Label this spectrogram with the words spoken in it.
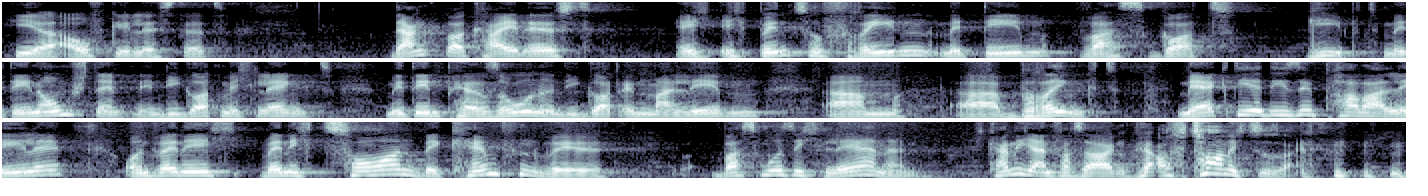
hier aufgelistet. Dankbarkeit ist, ich, ich bin zufrieden mit dem, was Gott gibt, mit den Umständen, in die Gott mich lenkt, mit den Personen, die Gott in mein Leben ähm, äh, bringt. Merkt ihr diese Parallele? Und wenn ich, wenn ich Zorn bekämpfen will, was muss ich lernen? Ich kann nicht einfach sagen, hör auf, zornig zu sein.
